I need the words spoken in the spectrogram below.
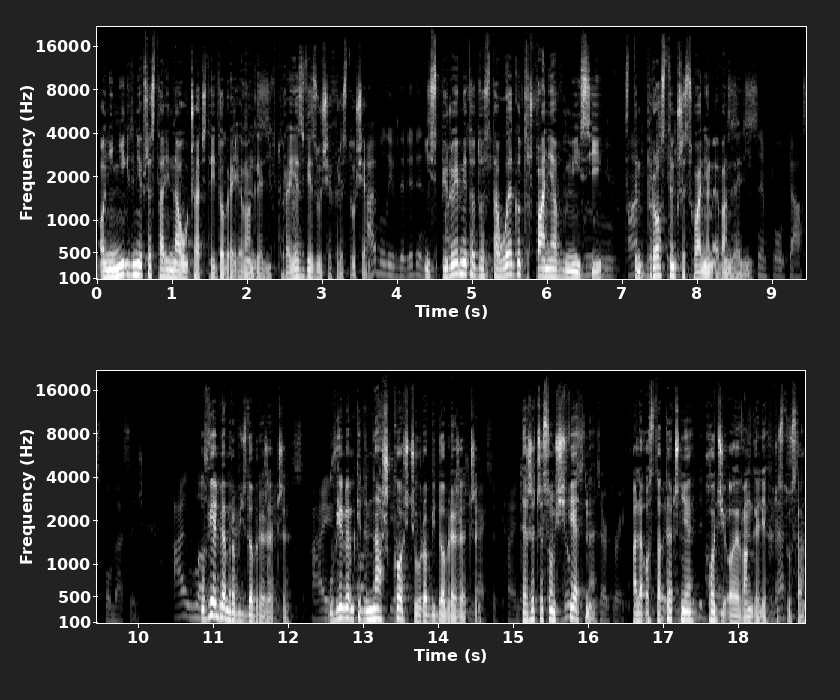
oni nigdy nie przestali nauczać tej dobrej Ewangelii, która jest w Jezusie Chrystusie. Inspiruje mnie to do stałego trwania w misji z tym prostym przesłaniem Ewangelii. Uwielbiam robić dobre rzeczy. Uwielbiam, kiedy nasz Kościół robi dobre rzeczy. Te rzeczy są świetne, ale ostatecznie chodzi o Ewangelię Chrystusa,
